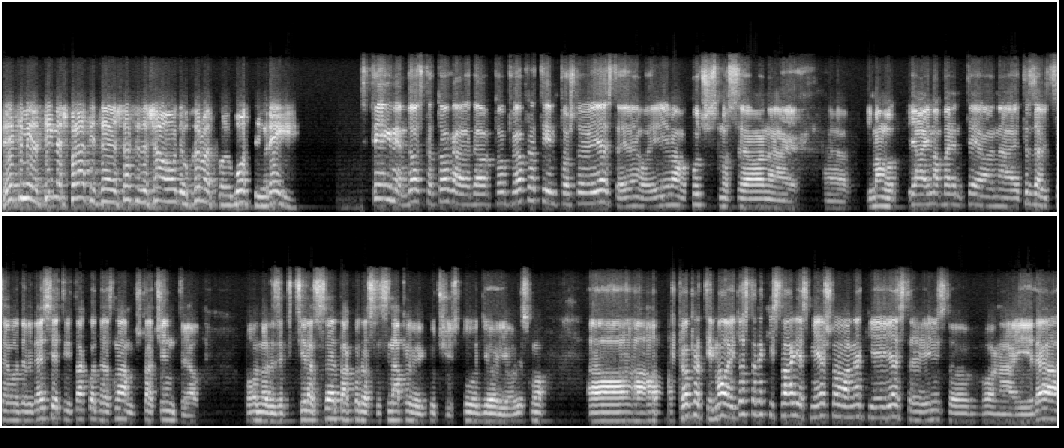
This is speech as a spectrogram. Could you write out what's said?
Reci mi, jel stigneš pratiti e, šta se dešava ovdje u Hrvatskoj, u Bosni, u regiji? Stignem dosta toga da pro- propratim, pošto jeste, evo, i imamo, kući smo se, onaj, uh, imamo, ja imam barem te onaj, trzavice od 90 i tako da znam šta činiti, jel, odmah dezinficirati sve, tako da sam si napravio kući studio i ovdje smo. A, propratim malo i dosta nekih stvari je smiješno, a neki jeste isto onaj, real,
